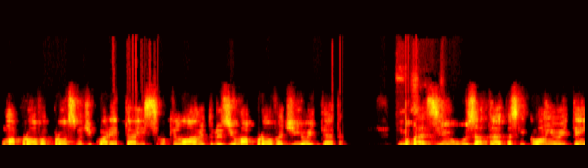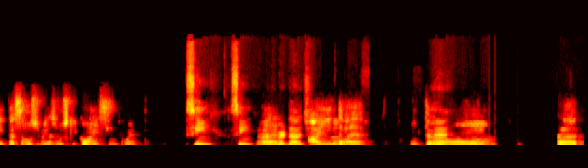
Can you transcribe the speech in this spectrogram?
uma prova próximo de 45 quilômetros e uma prova de 80. E no certo. Brasil, os atletas que correm 80 são os mesmos que correm 50. Sim, sim, né? é verdade. Ainda ah. é. Então, é. uh,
